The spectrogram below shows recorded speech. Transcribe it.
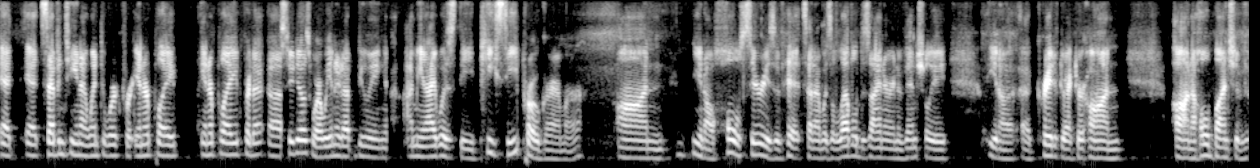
at at 17, I went to work for Interplay Interplay Produ- uh, Studios, where we ended up doing. I mean, I was the PC programmer on you know a whole series of hits and i was a level designer and eventually you know a creative director on on a whole bunch of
